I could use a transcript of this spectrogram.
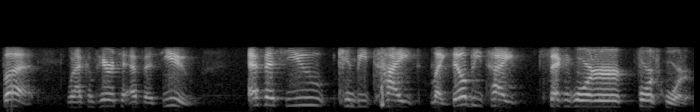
but when i compare it to fsu fsu can be tight like they'll be tight second quarter fourth quarter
